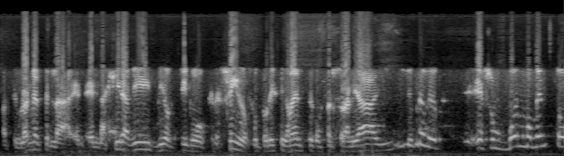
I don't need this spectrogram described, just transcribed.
particularmente en la, en, en la gira vi, vi un tipo crecido futurísticamente, con personalidad, y, y yo creo que es un buen momento,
